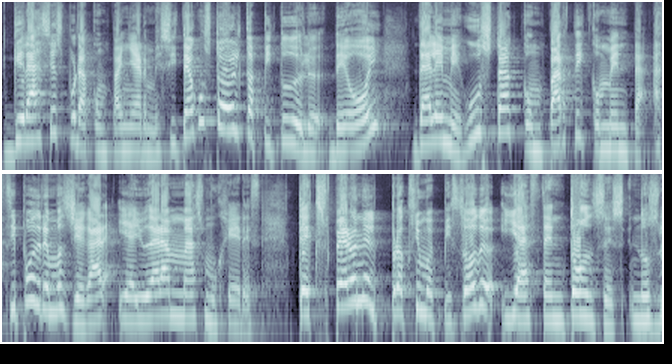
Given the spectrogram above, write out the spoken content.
Gracias por acompañarme. Si te ha gustado el capítulo de hoy, dale me gusta, comparte y comenta. Así podremos llegar y ayudar a más mujeres. Te espero en el próximo episodio y hasta entonces nos vemos.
